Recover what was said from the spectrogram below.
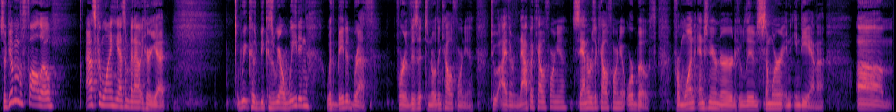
So give him a follow. Ask him why he hasn't been out here yet. We, cause, because we are waiting with bated breath for a visit to Northern California, to either Napa, California, Santa Rosa, California, or both, from one engineer nerd who lives somewhere in Indiana. Um,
